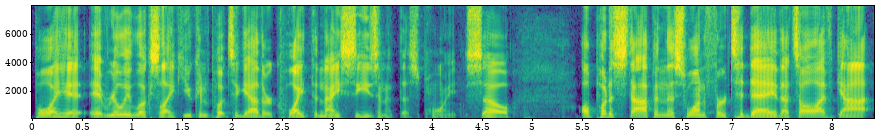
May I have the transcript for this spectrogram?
boy, it, it really looks like you can put together quite the nice season at this point. So I'll put a stop in this one for today. That's all I've got.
